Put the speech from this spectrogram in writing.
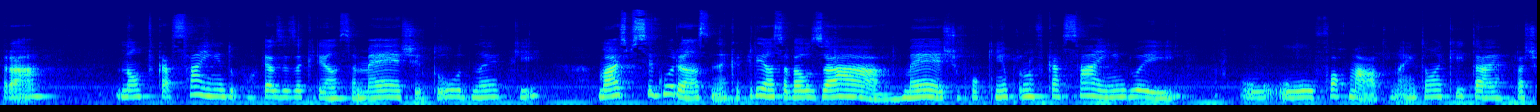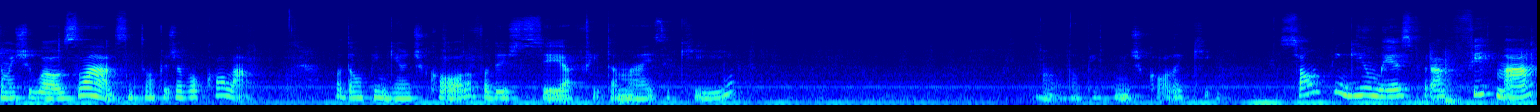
pra não ficar saindo, porque às vezes a criança mexe e tudo, né? Aqui, mais por segurança, né? Que a criança vai usar, mexe um pouquinho pra não ficar saindo aí o, o formato, né? Então, aqui tá praticamente igual aos lados, então aqui eu já vou colar. Vou dar um pinguinho de cola, vou descer a fita mais aqui. Vou dar um pinguinho de cola aqui. Só um pinguinho mesmo pra firmar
